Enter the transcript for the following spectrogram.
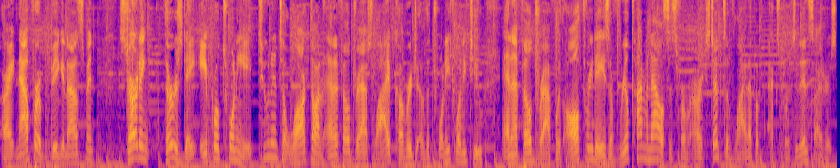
All right, now for a big announcement. Starting Thursday, April 28th, tune into Locked On NFL Draft's live coverage of the 2022 NFL Draft with all three days of real time analysis from our extensive lineup of experts and insiders.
